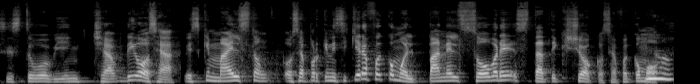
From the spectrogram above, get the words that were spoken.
Sí estuvo bien chav. Digo, o sea, es que Milestone, o sea, porque ni siquiera fue como el panel sobre Static Shock, o sea, fue como No.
